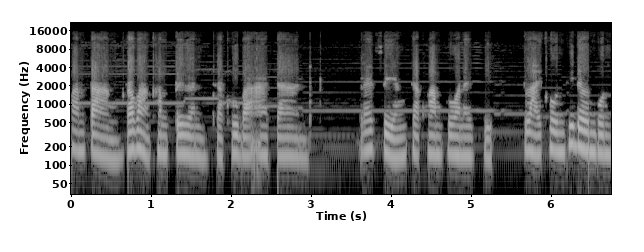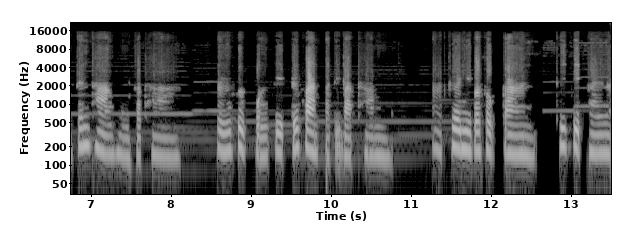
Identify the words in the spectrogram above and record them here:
ความต่างระหว่างคำเตือนจากครูบาอาจารย์ และเสียงจากความกลัวในจิต หลายคนที่เดินบนเส้นทางแห่งศรัทธาหรือฝึกฝนจิตด้วยการปฏิบัติธรรม อาจเคยมีประสบการณ์ที่จิตภายใน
